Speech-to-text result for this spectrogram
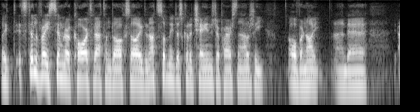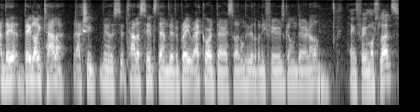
like it's still a very similar core to that on Dock side. They're not suddenly just going to change their personality overnight, and. Uh, and they they like Tallaght. Actually, you know, Tallaght suits them. They have a great record there, so I don't think they'll have any fears going there at all. Thanks very much, lads.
